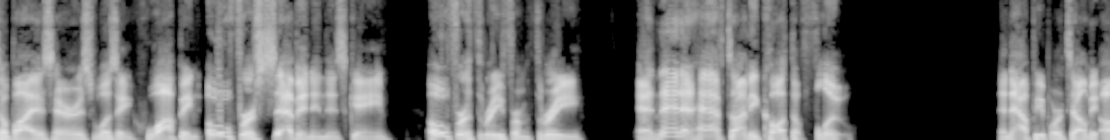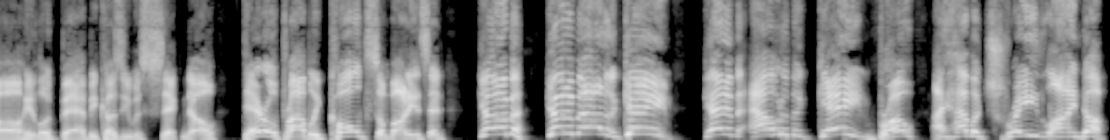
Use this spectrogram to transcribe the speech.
Tobias Harris was a whopping 0 for 7 in this game, 0 for 3 from 3. And then at halftime, he caught the flu. And now people are telling me, oh, he looked bad because he was sick. No, Daryl probably called somebody and said, get him, get him out of the game. Get him out of the game, bro. I have a trade lined up.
